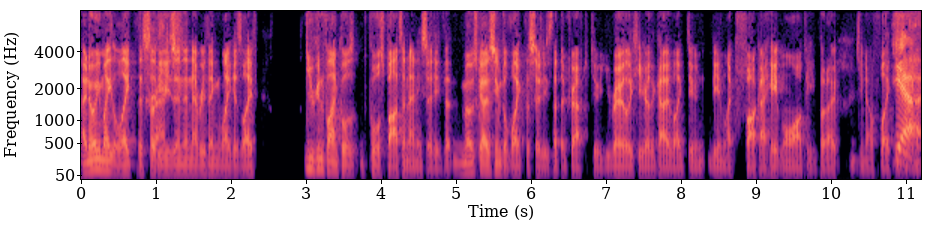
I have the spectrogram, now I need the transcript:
I know he might like the Correct. in and everything, like his life. You can find cool cool spots in any city. That most guys seem to like the cities that they're drafted to. You rarely hear the guy like doing being like, "Fuck, I hate Milwaukee," but I, you know, like Yeah.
